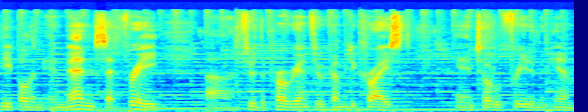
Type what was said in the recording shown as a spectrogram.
people and, and, men set free uh, through the program, through coming to Christ and total freedom in Him.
